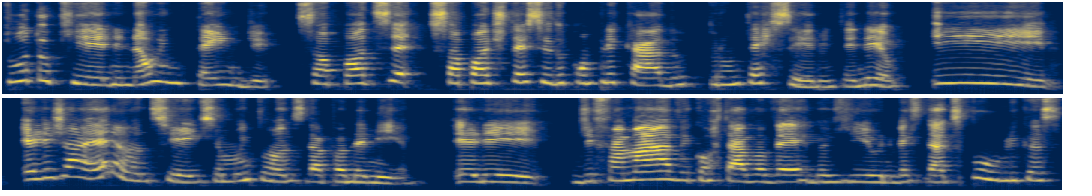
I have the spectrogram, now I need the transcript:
tudo que ele não entende só pode ser, só pode ter sido complicado por um terceiro, entendeu? E ele já era anti-ciência muito antes da pandemia. Ele difamava e cortava verbas de universidades públicas,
